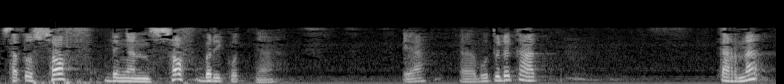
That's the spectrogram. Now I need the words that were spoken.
satu soft dengan soft berikutnya ya uh, butuh dekat. Karena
